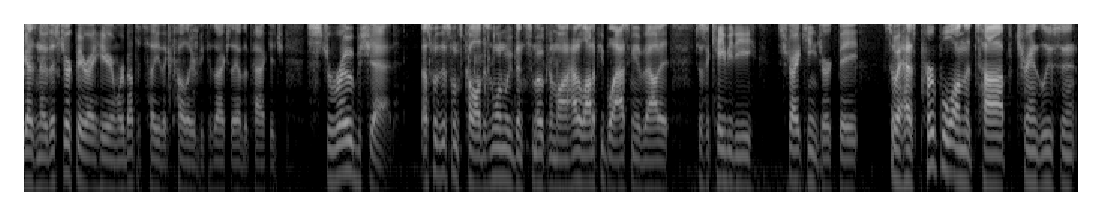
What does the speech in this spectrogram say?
guys know this jerk bait right here, and we're about to tell you the color because I actually have the package. Strobe shad. That's what this one's called. This is the one we've been smoking them on. I had a lot of people ask me about it. Just a KVD Strike King jerk bait. So it has purple on the top, translucent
